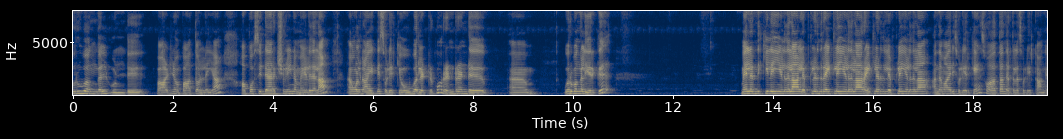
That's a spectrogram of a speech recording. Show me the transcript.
உருவங்கள் உண்டு. இப்போ ஆல்ரெடி நம்ம பார்த்தோம் இல்லையா? ஆப்போசிட் டைரக்ஷன்லையும் நம்ம எழுதலாம். உங்களுக்கு நான் ஏற்கனவே சொல்லியிருக்கேன். ஒவ்வொரு லெட்டருக்கும் ரெண்டு ரெண்டு உருவங்கள் இருக்குது மேலேருந்து கீழேயும் எழுதலாம். லெஃப்ட்லேருந்து ரைட்லேயும் எழுதலாம். ரைட்லேருந்து லெஃப்ட்லேயும் எழுதலாம். அந்த மாதிரி சொல்லியிருக்கேன். ஸோ அதை தான் அந்த இடத்துல சொல்லியிருக்காங்க.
